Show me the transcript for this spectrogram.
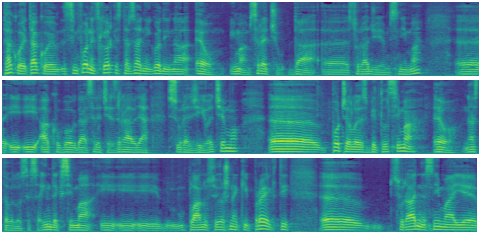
Tako je, tako je. Simfonijski orkestar zadnjih godina, evo, imam sreću da e, surađujem s njima. I, i ako Bog da sreće zdravlja, surađivat ćemo. E, počelo je s Beatlesima, evo, nastavilo se sa indeksima i, i, i u planu su još neki projekti. E, suradnja s njima je,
